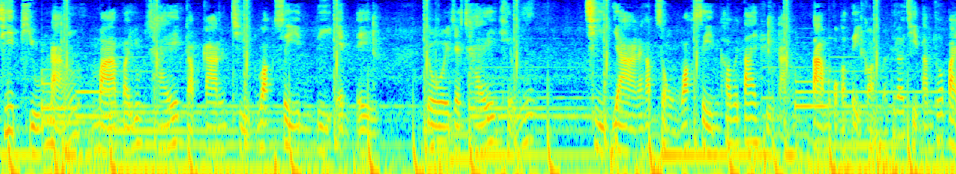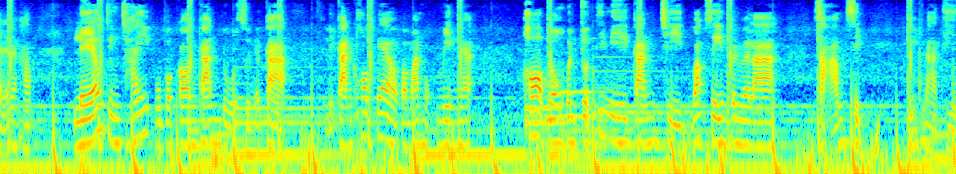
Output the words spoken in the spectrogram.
ที่ผิวหนังมาประยุกต์ใช้กับการฉีดวัคซีน DNA โดยจะใช้เข็มฉีดยานะครับ ส่งวัคซีนเข้าไปใต้ผิวหนังตามปกติก่อนเหมือนที่เราฉีดตามทั่วไปเลยนะครับ แล้วจึงใช้อุปกรณ์การดูดสุญญากาศ หรือการครอบแก้วประมาณ 6 มิลฮะครอบลงบนจุดที่มีการฉีดวัคซีนเป็นเวลา 30 วินาที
